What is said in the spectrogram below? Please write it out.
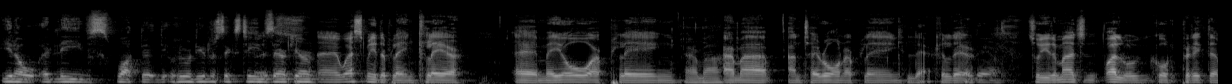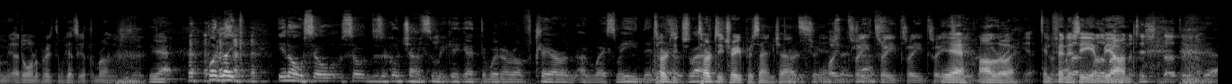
you know it leaves what the, the- who are the other six teams there, Kieran? Uh, Westmeath are playing Clare, uh, Mayo are playing Armagh. Armagh, and Tyrone are playing Kildare. Kildare. Kildare. So you'd imagine. Well, we'll go to predict them. I don't want to predict them because I get them wrong. Yeah, but like you know, so so there's a good chance that we could get the winner of Clare and, and Westmeath. 30, well. 33% chance. 33% yeah. Point chance. three, three, three. Yeah, three, all the way. yeah. Infinity Other and beyond. mathematicians out there, you know.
